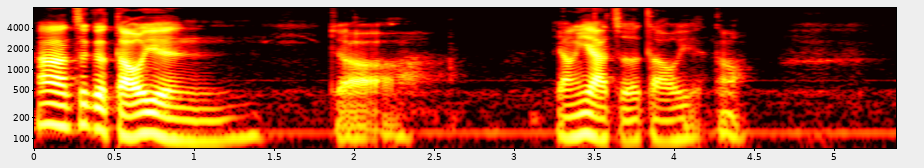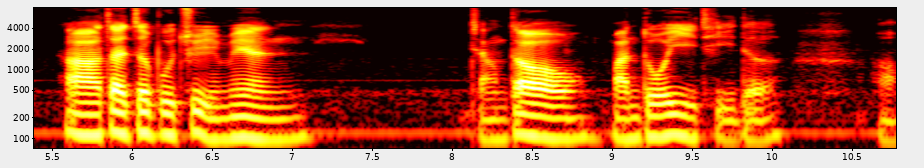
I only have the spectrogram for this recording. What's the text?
那这个导演叫杨雅哲导演哦，他在这部剧里面。讲到蛮多议题的啊，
